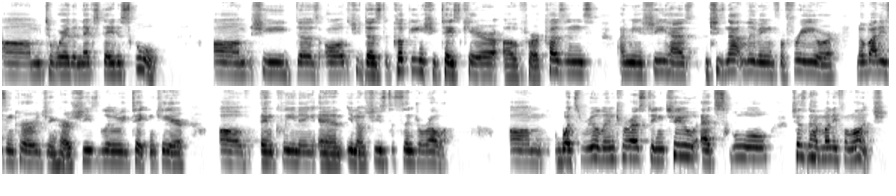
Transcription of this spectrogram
um, to wear the next day to school. Um, she does all she does the cooking. She takes care of her cousins. I mean, she has she's not living for free or nobody's encouraging her. She's literally taking care of and cleaning, and you know, she's the Cinderella. Um, what's real interesting too at school, she doesn't have money for lunch,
